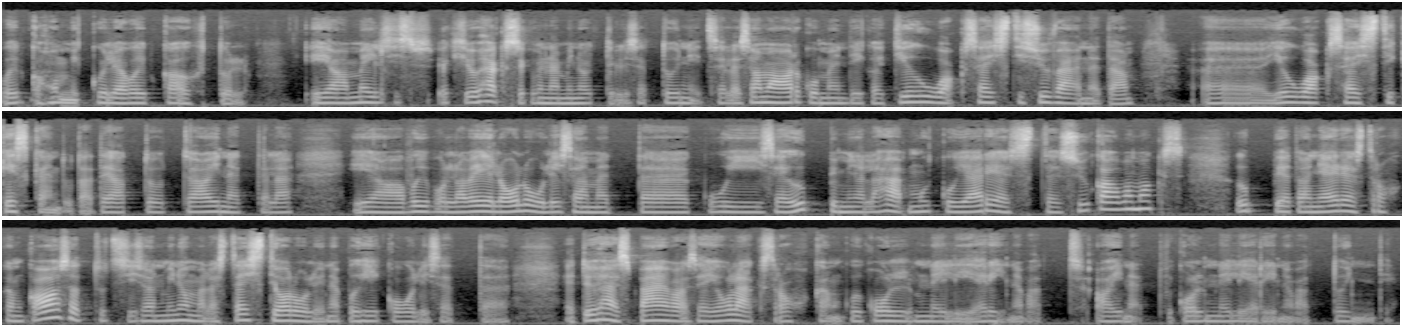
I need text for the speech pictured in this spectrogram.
võib ka hommikul ja võib ka õhtul ja meil siis, eks ju, üheksakümneminutilised tunnid sellesama argumendiga, et jõuaks hästi süveneda, jõuaks hästi keskenduda teatud ainetele. Ja võib-olla veel olulisem, et äh, kui see õppimine läheb muudkui järjest sügavamaks, õppijad on järjest rohkem kaasatud, siis on minu meelest hästi oluline põhikoolis, et et ühes päevas ei oleks rohkem kui kolm-neli erinevat ainet või kolm-neli erinevat tundi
